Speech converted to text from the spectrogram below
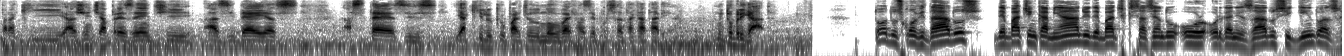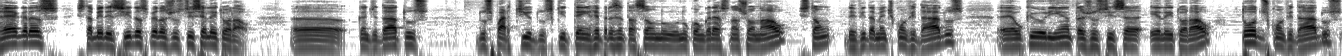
para que a gente apresente as ideias as teses e aquilo que o Partido Novo vai fazer por Santa Catarina. Muito obrigado. Todos convidados, debate encaminhado e debate que está sendo organizado seguindo as regras estabelecidas pela Justiça Eleitoral. Uh, candidatos dos partidos que têm representação no, no, Congresso Nacional estão devidamente convidados, é o que orienta a Justiça Eleitoral, todos convidados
